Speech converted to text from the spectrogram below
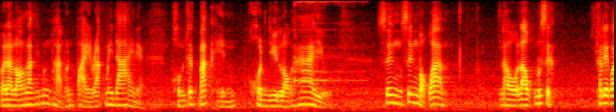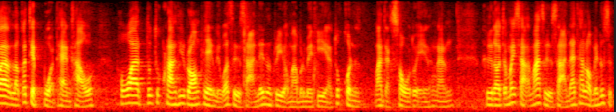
เวลาร้องรักที่เพิ่งผ่านพ้นไปรักไม่ได้เนี่ย ผมจะมักเห็นคนยืนร้องไห้อยู่ ซึ่งซึ่งบอกว่าเราเรารู้สึกเขาเรียกว่าเราก็เจ็บปวดแทนเขา เพราะว่าทุกๆ ครั้งที่ร้องเพลงหรือว่าสื่อสารได้ดนตรีออกมาบนเวทีทุกคนมาจากโซลตัวเองทั้งนั้น คือเราจะไม่สามารถสื่อสารได้ถ้าเราไม่รู้สึก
